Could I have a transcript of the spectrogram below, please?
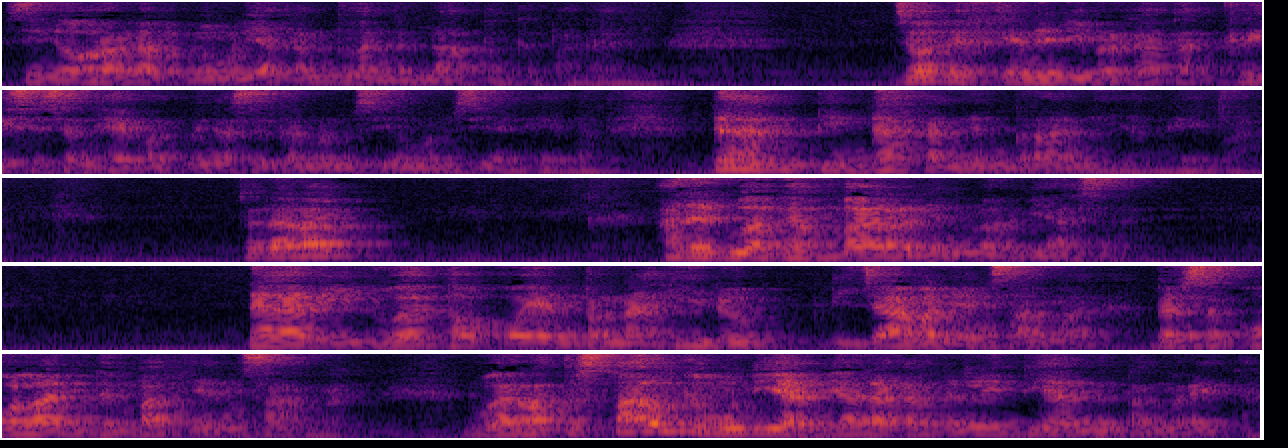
sehingga orang dapat memuliakan Tuhan dan datang kepadanya. John F. Kennedy berkata, krisis yang hebat menghasilkan manusia-manusia yang hebat dan tindakan yang berani yang hebat. Saudara, ada dua gambaran yang luar biasa. Dari dua tokoh yang pernah hidup di zaman yang sama, bersekolah di tempat yang sama. 200 tahun kemudian diadakan penelitian tentang mereka.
